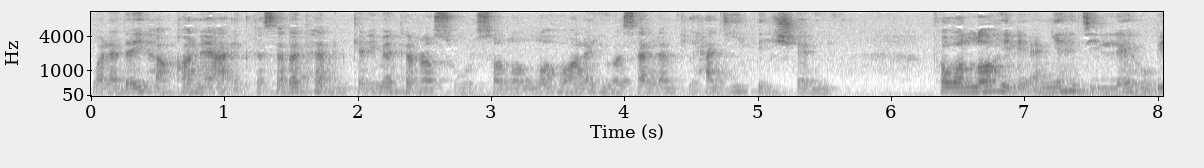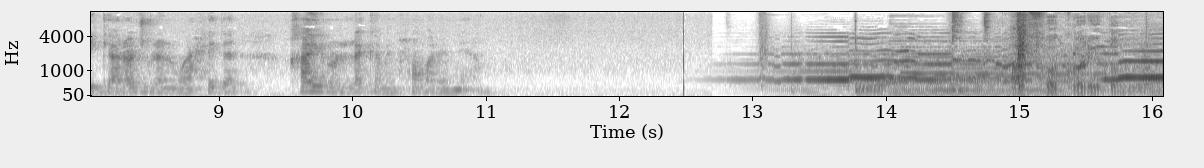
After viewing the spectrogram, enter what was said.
ولديها قناعة اكتسبتها من كلمات الرسول صلى الله عليه وسلم في حديثه الشريف. فوالله لأن يهدي الله بك رجلا واحدا خير لك من حمر النعم. عفوك ورضاك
